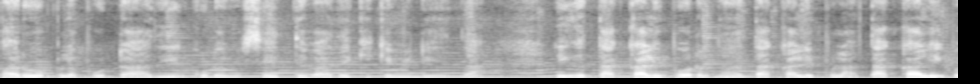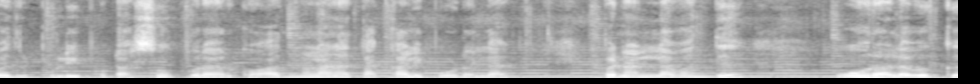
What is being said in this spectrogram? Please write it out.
கருவேப்பிலை போட்டு அதையும் கூட சேர்த்து வதக்கிக்க வேண்டியது தான் நீங்கள் தக்காளி போடுறதுனால தக்காளி போடலாம். தக்காளி பதில் புளி போட்டால் சூப்பராக இருக்கும். அதனால நான் தக்காளி போடலை. இப்போ நல்லா வந்து ஓரளவுக்கு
